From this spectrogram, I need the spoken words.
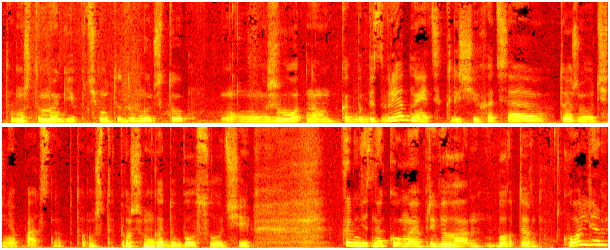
Потому что многие почему-то думают, что животным как бы безвредны эти клещи, хотя тоже очень опасно, потому что в прошлом году был случай, ко мне знакомая привела бордер колли,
